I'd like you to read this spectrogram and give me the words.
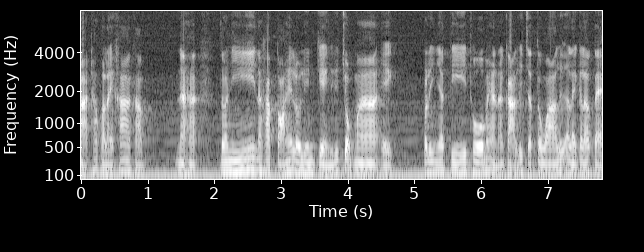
กาสเท่ากับไร้ค่าครับนะฮะตอนนี้นะครับต่อให้เราเรียนเก่งหรือจบมาเอก ปริญญาตรีโทไม่หันอากาศหรือจัตวาหรืออะไรก็แล้วแต่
